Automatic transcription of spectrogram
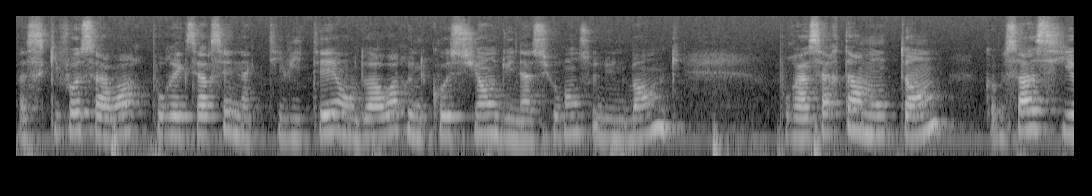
Parce qu'il faut savoir, pour exercer une activité, on doit avoir une caution d'une assurance ou d'une banque pour un certain montant. Comme ça, si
